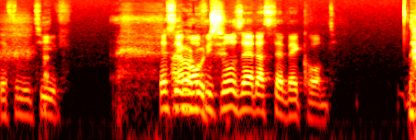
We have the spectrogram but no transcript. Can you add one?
definitiv. Deswegen Aber hoffe gut. ich so sehr, dass der wegkommt.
